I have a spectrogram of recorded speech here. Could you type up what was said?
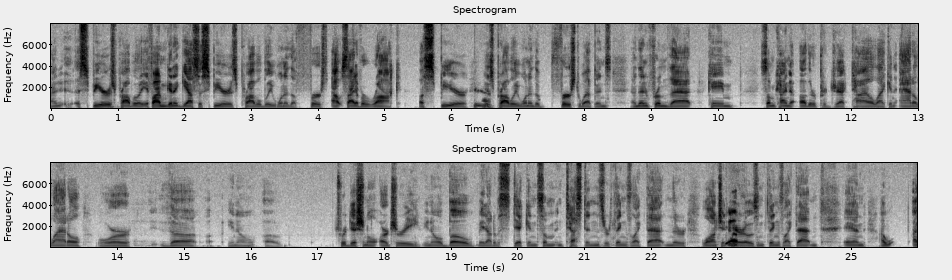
a spear is probably if i'm going to guess a spear is probably one of the first outside of a rock a spear Yeah. is probably one of the first weapons, and then from that came some kind of other projectile like an atlatl or the you know uh, traditional archery, you know, a bow made out of a stick and some intestines or things like that, and they're launching Yep. arrows and things like that. And, and I, I,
